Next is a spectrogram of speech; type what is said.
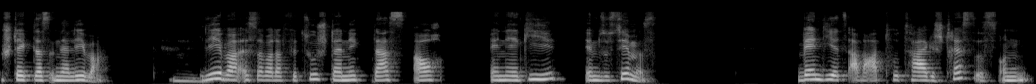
steckt das in der Leber. Mhm. Die Leber ist aber dafür zuständig, dass auch Energie im System ist. Wenn die jetzt aber total gestresst ist und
